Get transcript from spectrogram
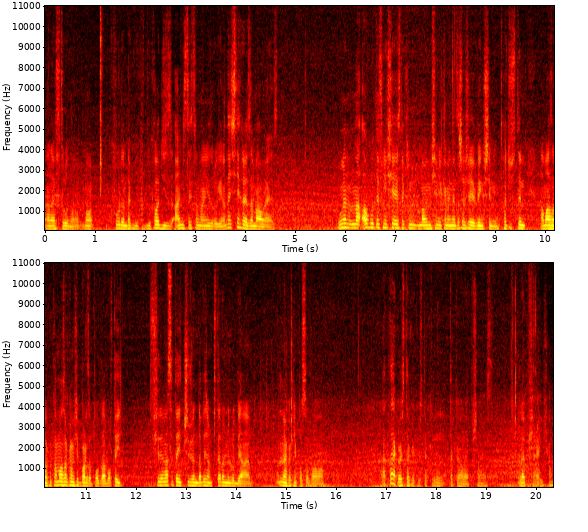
No ale trudno, no kurde, tak wy- wychodzi z, ani z tej strony, ani z drugiej. No ten śnieg trochę za mały jest. W ogóle na ogół też nie sieje z takimi małymi siewnikami, jednak zawsze sieje większymi. Chociaż w tym Amazonku, ta Amazonka mi się bardzo podoba, bo w tej w 17 tej trzyrzędowej tam cztero nie lubiałem. Ona mi jakoś nie pasowała. A ta jakoś tak, jakoś tak, taka lepsza jest. Lepsza i się.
